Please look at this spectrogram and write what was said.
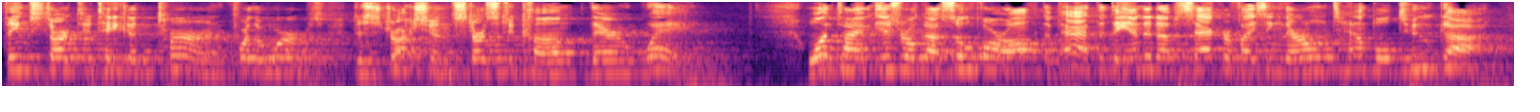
Things start to take a turn for the worse. Destruction starts to come their way. One time, Israel got so far off the path that they ended up sacrificing their own temple to God.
